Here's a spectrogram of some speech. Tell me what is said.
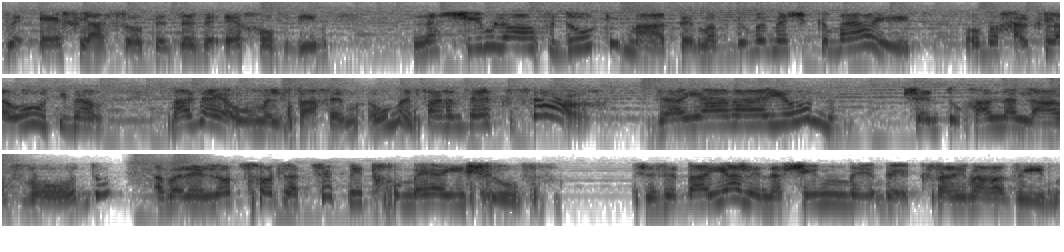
ואיך לעשות את זה ואיך עובדים. נשים לא עבדו כמעט, הן עבדו במשק הבית או בחקלאות. עם מה זה היה אום אל-פחם? אום אל-פחם זה היה כפר. זה היה הרעיון, שהן תוכלנה לעבוד, אבל הן לא צריכות לצאת מתחומי היישוב. שזה בעיה לנשים בכפרים ערביים.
